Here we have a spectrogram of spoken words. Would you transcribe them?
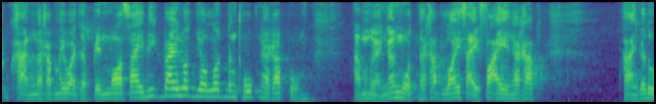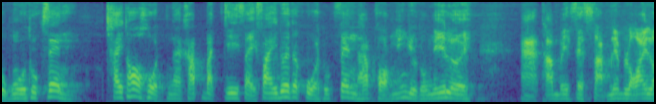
ทุกคันนะครับไม่ว่าจะเป็นมอไซค์บิ๊กไบค์รถยนต์รถบรรทุกนะครับผมทำเหมือนกันหมดนะครับร้อยสายไฟนะครับ ผ่านกระดูกงูทุกเส้น ใช้ท่อหดนะครับบัตรจีใสายไฟด้วยตะกั่วทุกเส้นนะครับของยังอยู่ตรงนี้เลยอ่าทำไปเสร็จสับเรียบร้อยห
